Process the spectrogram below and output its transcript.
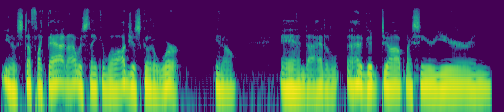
you know stuff like that. And I was thinking, well, I'll just go to work, you know. And I had a I had a good job my senior year, and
